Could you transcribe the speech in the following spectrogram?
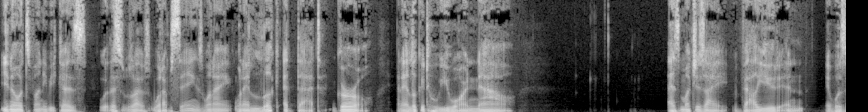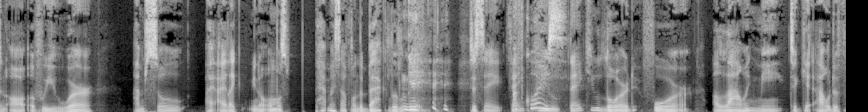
You know, it's funny because this is what, I was, what I'm saying is when I when I look at that girl and I look at who you are now, as much as I valued and it was in awe of who you were, I'm so I, I like you know almost pat myself on the back a little bit to say thank you, thank you, Lord, for allowing me to get out of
